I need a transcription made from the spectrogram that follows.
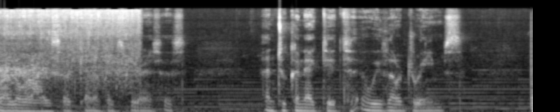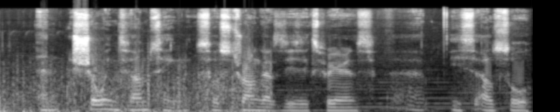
valorize that kind of experiences and to connect it with our dreams. And showing something so strong as this experience uh, is also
